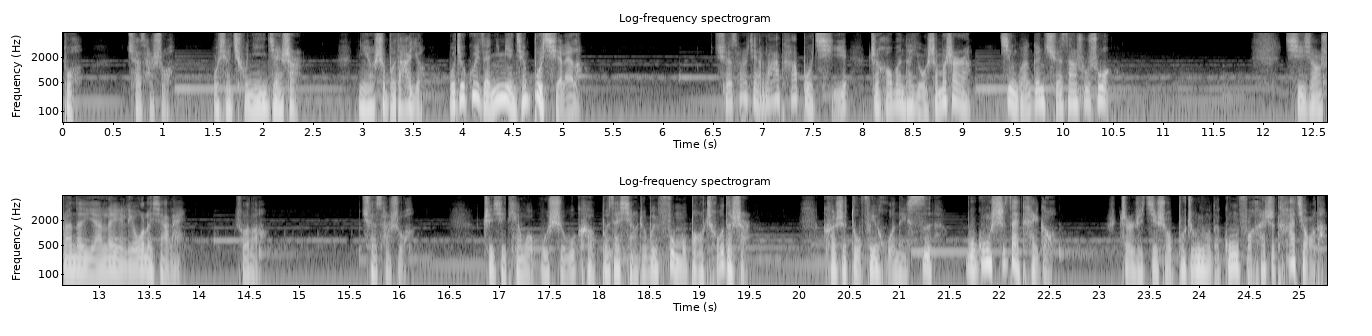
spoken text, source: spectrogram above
不，瘸三说，我想求您一件事儿，你要是不答应，我就跪在你面前不起来了。”瘸三见拉他不起，只好问他有什么事儿啊？尽管跟瘸三叔说。齐小栓的眼泪流了下来，说道：“瘸三叔，这些天我无时无刻不在想着为父母报仇的事儿。可是杜飞虎那厮武功实在太高，这日几手不中用的功夫还是他教的。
